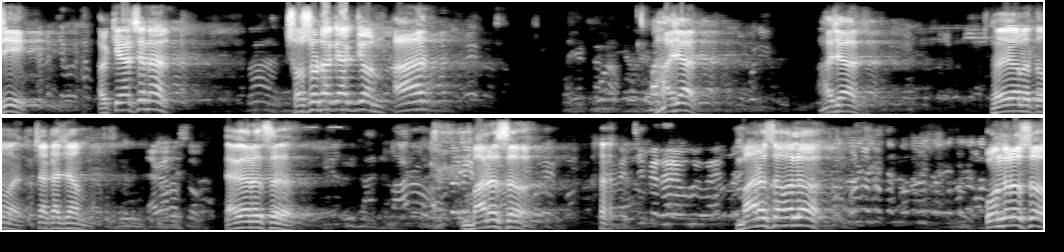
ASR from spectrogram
জি আর কে আছেন আর? ছশো টাকা একজন আর? হাজার। হাজার। হয়ে গেল তোমার চাকা জাম। এগারোশো। এগারোশো। বারোশো। বারোশো হলো। পনেরোশো।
